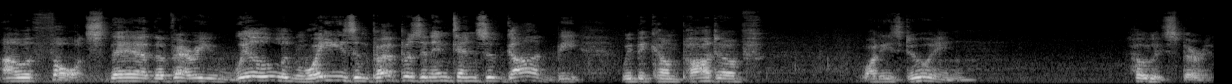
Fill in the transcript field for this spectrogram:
our thoughts. There, the very will and ways and purpose and intents of God. Be, we become part of what He's doing. Holy Spirit.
